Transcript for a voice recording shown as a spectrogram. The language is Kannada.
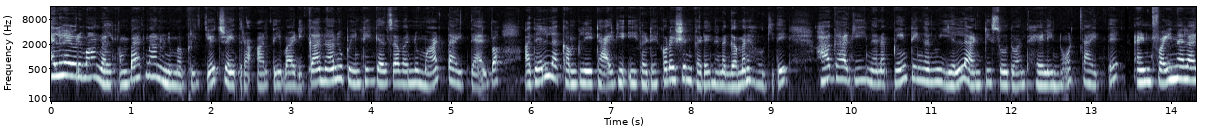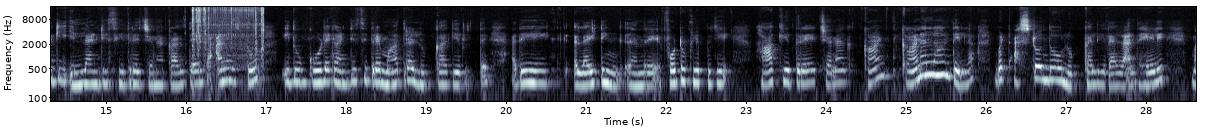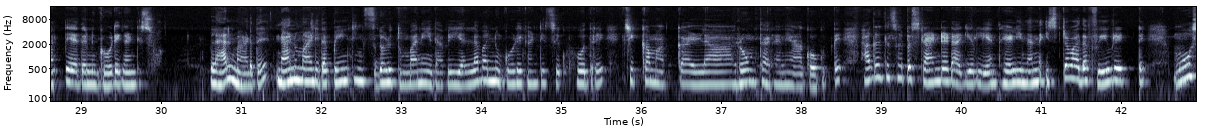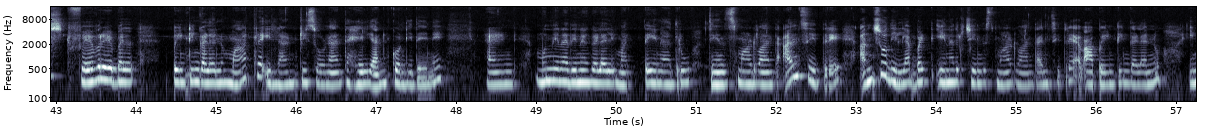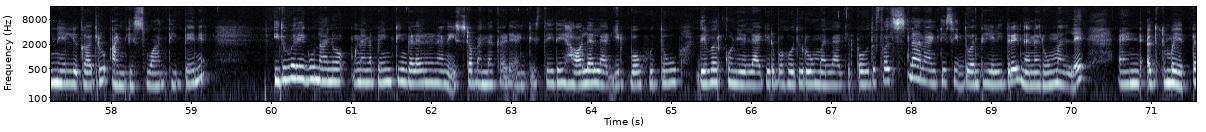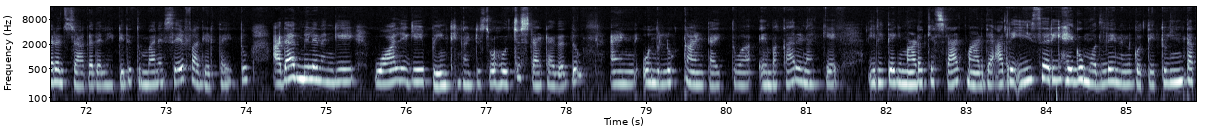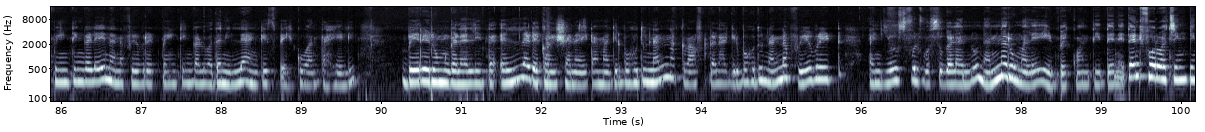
ಹಲೋ ಎವ್ರಿವಾನ್ ವೆಲ್ಕಮ್ ಬ್ಯಾಕ್ ನಾನು ನಿಮ್ಮ ಪ್ರೀತಿಯ ಚೈತ್ರ ಆರ್ತಿ ವಾಡಿಕ, ನಾನು ಪೇಂಟಿಂಗ್ ಕೆಲಸವನ್ನು ಮಾಡ್ತಾ ಇದ್ದೆ ಅಲ್ವಾ? ಅದೆಲ್ಲ ಕಂಪ್ಲೀಟ್ ಆಗಿ ಈಗ ಡೆಕೋರೇಷನ್ ಕಡೆ ನನ್ನ ಗಮನ ಹೋಗಿದೆ. ಹಾಗಾಗಿ ನನ್ನ ಪೇಂಟಿಂಗನ್ನು ಎಲ್ಲ ಅಂಟಿಸೋದು ಅಂತ ಹೇಳಿ ನೋಡ್ತಾ ಇದ್ದೆ. ಆ್ಯಂಡ್ ಫೈನಲ್ ಆಗಿ ಇಲ್ಲ ಅಂಟಿಸಿದರೆ ಚೆನ್ನಾಗಿ ಕಾಣುತ್ತೆ ಅಂತ ಅನ್ನಿಸ್ತು. ಇದು ಗೋಡೆಗೆ ಅಂಟಿಸಿದರೆ ಮಾತ್ರ ಲುಕ್ ಆಗಿರುತ್ತೆ. ಅದೇ ಲೈಟಿಂಗ್ ಅಂದರೆ ಫೋಟೋ ಕ್ಲಿಪ್ಗೆ ಹಾಕಿದರೆ ಚೆನ್ನಾಗಿ ಕಾಣ್, ಕಾಣಲ್ಲ ಅಂತಿಲ್ಲ ಬಟ್ ಅಷ್ಟೊಂದು ಲುಕ್ಕಲ್ಲಿ ಇರಲ್ಲ ಅಂತ ಹೇಳಿ ಮತ್ತೆ ಅದನ್ನು ಗೋಡೆಗೆ ಅಂಟಿಸುವ ಪ್ಲ್ಯಾನ್ ಮಾಡಿದೆ. ನಾನು ಮಾಡಿದ ಪೇಂಟಿಂಗ್ಸ್ಗಳು ತುಂಬಾ ಇದ್ದಾವೆ ಎಲ್ಲವನ್ನು ಗೋಡೆಗಂಟಿಸಿ ಹೋದರೆ ಚಿಕ್ಕ ಮಕ್ಕಳ ರೂಮ್ ಥರನೇ ಆಗೋಗುತ್ತೆ. ಹಾಗಾಗಿ ಸ್ವಲ್ಪ ಸ್ಟ್ಯಾಂಡರ್ಡ್ ಆಗಿರಲಿ ಅಂತ ಹೇಳಿ ನನ್ನ ಇಷ್ಟವಾದ ಫೇವ್ರೆಟ್ ಮೋಸ್ಟ್ ಫೇವ್ರೇಬಲ್ ಪೇಂಟಿಂಗ್ಗಳನ್ನು ಮಾತ್ರ ಇಲ್ಲ, ಅಂಟಿಸೋಣ ಅಂತ ಹೇಳಿ ಅಂದ್ಕೊಂಡಿದ್ದೇನೆ ಆ್ಯಂಡ್ ಮುಂದಿನ ದಿನಗಳಲ್ಲಿ ಮತ್ತೇನಾದರೂ ಚೇಂಜಸ್ ಮಾಡುವ ಅಂತ ಅನಿಸಿದರೆ, ಅನಿಸೋದಿಲ್ಲ ಬಟ್ ಏನಾದರೂ ಚೇಂಜಸ್ ಮಾಡುವ ಅಂತ ಅನಿಸಿದರೆ ಆ ಪೇಂಟಿಂಗ್ಗಳನ್ನು ಇನ್ನೆಲ್ಲಿಗಾದರೂ ಅಂಟಿಸುವ ಅಂತಿದ್ದೇನೆ. ಇದುವರೆಗೂ ನಾನು ನನ್ನ ಪೇಂಟಿಂಗ್ಗಳನ್ನು ನಾನು ಇಷ್ಟ ಬಂದ ಕಡೆ ಅಂಟಿಸ್ತಿದ್ದೆ ಹಾಲಲ್ಲಾಗಿರಬಹುದು, ದೇವರ ಕೋಣೆಯಲ್ಲಿ ಆಗಿರಬಹುದು ರೂಮಲ್ಲಿ ಆಗಿರಬಹುದು ಫಸ್ಟ್ ನಾನು ಅಂಟಿಸಿದ್ದು ಅಂತ ಹೇಳಿದರೆ ನನ್ನ ರೂಮಲ್ಲೇ. ಆ್ಯಂಡ್ ಅದು ತುಂಬ ಎತ್ತರದ ಜಾಗದಲ್ಲಿ ಇಟ್ಟಿದ್ದೆ ತುಂಬಾ ಸೇಫ್ ಆಗಿರ್ತಾ ಇತ್ತು. ಅದಾದಮೇಲೆ ನನಗೆ ವಾಲಿಗೆ ಪೇಂಟಿಂಗ್ ಅಂಟಿಸುವ ಹುಚ್ಚು ಸ್ಟಾರ್ಟ್ ಆದದ್ದು. ಆ್ಯಂಡ್ ಒಂದು ಲುಕ್ ಕಾಣ್ತಾ ಇತ್ತು ಎಂಬ ಕಾರಣಕ್ಕೆ ಈ ರೀತಿಯಾಗಿ ಮಾಡೋಕ್ಕೆ ಸ್ಟಾರ್ಟ್ ಮಾಡಿದೆ. ಆದರೆ ಈ ಸರಿ ಹೇಗೂ ಮೊದಲೇ ನನಗೆ ಗೊತ್ತಿತ್ತು, ಇಂಥ ಪೇಂಟಿಂಗ್ಗಳೇ ನನ್ನ ಫೇವ್ರೆಟ್ ಪೇಂಟಿಂಗ್ಗಳು ಅದನ್ನು ಇಲ್ಲೇ ಅಂಟಿಸಬೇಕು ಅಂತ ಹೇಳಿ ಬೇರೆ ರೂಮ್ಗಳಲ್ಲಿದ್ದ ಎಲ್ಲ ಡೆಕೋರೇಷನ್ ಐಟಮ್ ಆಗಿರಬಹುದು, ನನ್ನ ಕ್ರಾಫ್ಟ್ಗಳಾಗಿರಬಹುದು ನನ್ನ ಫೇವ್ರೇಟ್ ಆ್ಯಂಡ್ ಯೂಸ್ಫುಲ್ ವಸ್ತುಗಳನ್ನು ನನ್ನ ರೂಮಲ್ಲೇ ಇಡಬೇಕು ಅಂತಿದ್ದೇನೆ. Thank you for watching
